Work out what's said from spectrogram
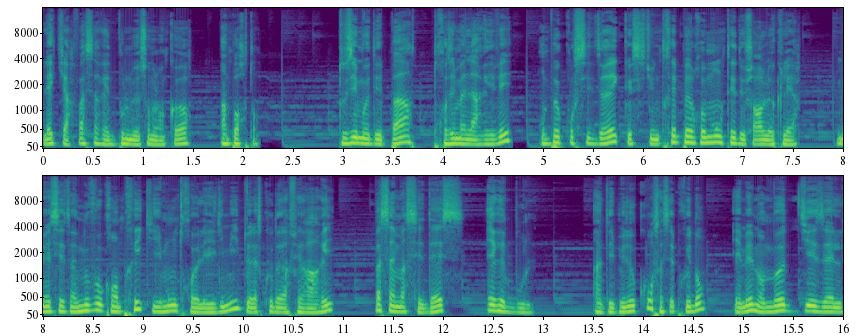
l'écart face à Red Bull me semble encore important. Douzième au départ, troisième à l'arrivée, on peut considérer que c'est une très belle remontée de Charles Leclerc, mais c'est un nouveau Grand Prix qui montre les limites de la Scuderia Ferrari face à Mercedes et Red Bull. Un début de course assez prudent et même en mode diesel,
